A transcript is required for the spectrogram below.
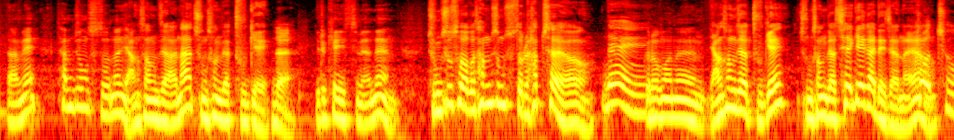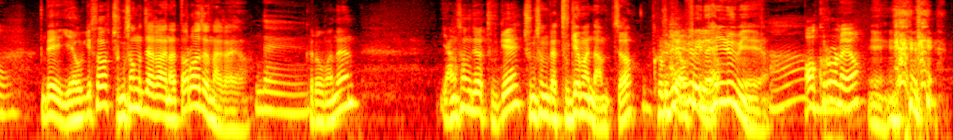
그다음에 삼중수소는 양성자 하나, 중성자 두 개. 네. 이렇게 있으면은 중수소하고 삼중수소를 합쳐요. 네. 그러면은 양성자 두 개, 중성자 세 개가 되잖아요. 그렇죠. 근데 여기서 중성자가 하나 떨어져 나가요. 네. 그러면은 양성자 두 개, 중성자 두 개만 남죠. 그게 옆에 있는 헬륨이에요? 아. 어 그러네요. 예.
